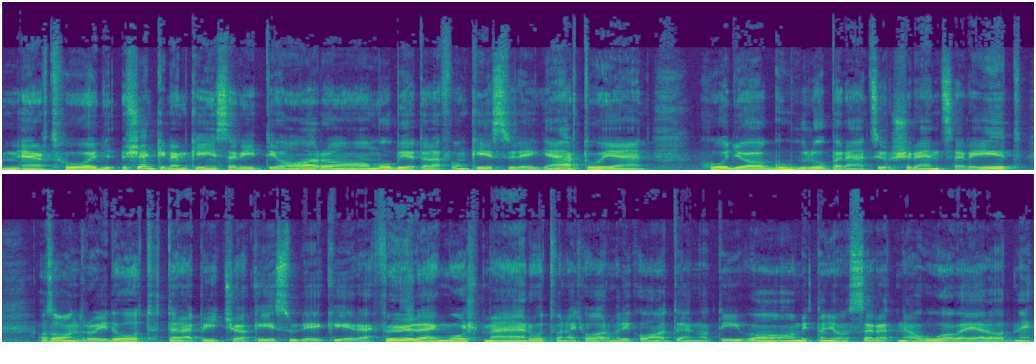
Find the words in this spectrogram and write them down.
mert hogy senki nem kényszeríti arra a mobiltelefon készülék gyártóját, hogy a Google operációs rendszerét, az Androidot telepítse a készülékére. Főleg most már ott van egy harmadik alternatíva, amit nagyon szeretne a Huawei eladni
